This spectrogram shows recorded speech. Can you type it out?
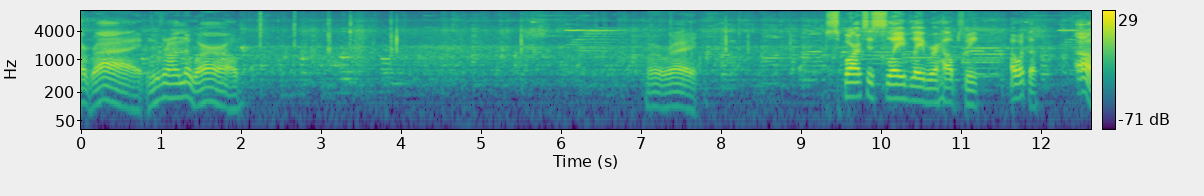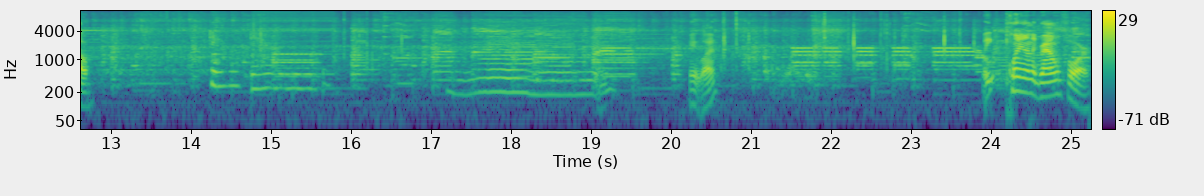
Alright, moving on in the world. Alright. Sparks' slave labor helps me. Oh, what the? Oh. Wait, what? What are you pointing on the ground for?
